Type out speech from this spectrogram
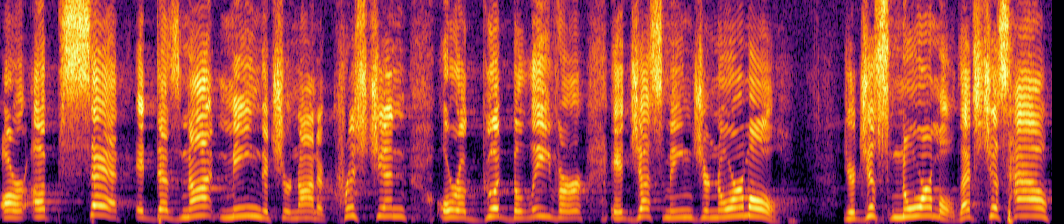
or upset, it does not mean that you're not a Christian or a good believer. It just means you're normal. You're just normal. That's just how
